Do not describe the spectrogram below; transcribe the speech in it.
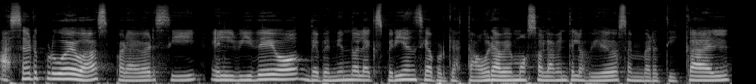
hacer pruebas para ver si el video, dependiendo de la experiencia, porque hasta ahora vemos solamente los videos en vertical,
